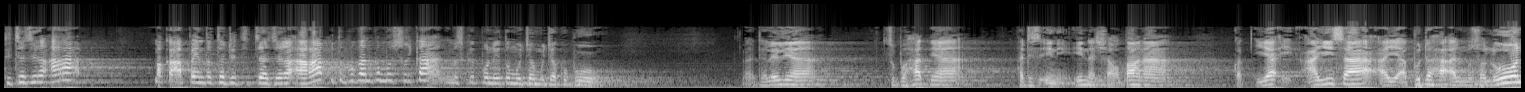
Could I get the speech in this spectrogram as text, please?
di Jazirah Arab. Maka apa yang terjadi di Jazirah Arab itu bukan kemusyrikan, meskipun itu muja-muja kubur. Nah, dalilnya, subhatnya hadis ini. Inna syaitana Qad ya Aisyah ayabudaha al-musallun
